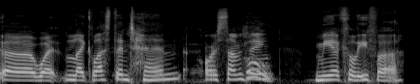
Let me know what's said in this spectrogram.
uh what like less than 10 or something? Mia Khalifa.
